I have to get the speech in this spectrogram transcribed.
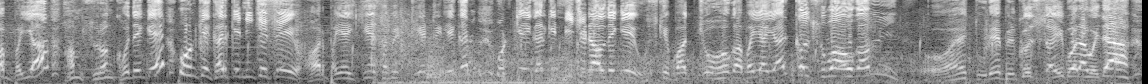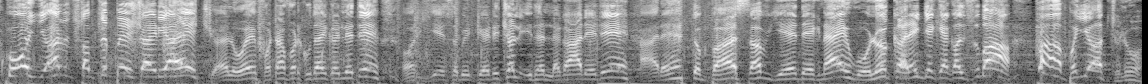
अब भैया, हम सुरंग खोदेंगे उनके घर के नीचे से, और भैया, ये सभी थिएटर लेकर उनके घर के नीचे डाल देंगे। उसके बाद जो होगा भैया यार, कल सुबह होगा। ओए, तूने बिल्कुल सही बोला भैया ओ यार, सबसे बेस्ट आइडिया है। चल ओए फटाफट खुदाई कर लेते हैं और ये सभी टेडी चल इधर लगा देते अरे तो बस अब ये देखना है, वो लोग करेंगे क्या कल सुबह? हाँ भैया, चलो,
